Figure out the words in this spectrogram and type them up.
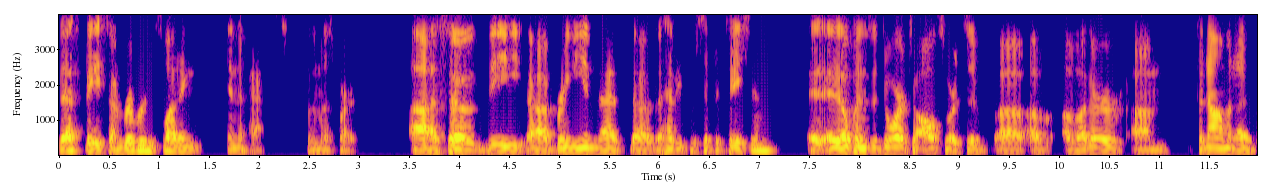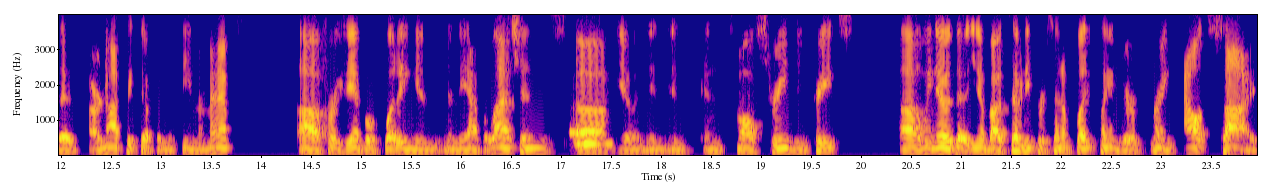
That's based on river and flooding in the past for the most part. Uh, so the uh, bringing in that uh, the heavy precipitation, it, it, opens the door to all sorts of, uh, of, of, other um, phenomena that are not picked up in the FEMA maps uh, for example, flooding in, in the Appalachians, um, you know, in, in, in, small streams and creeks, Uh, we know that you know about 70% of flood claims are occurring outside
